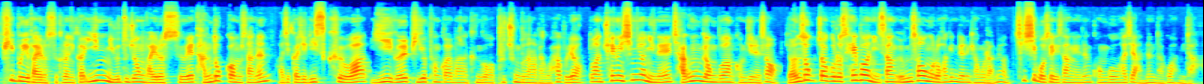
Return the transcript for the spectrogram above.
HPV 바이러스 그러니까 인유두종 바이러스의 단독 검사는 아직까지 리스크와 이익을 비교 평가할 만한 근거가 불충분하다고 하고요. 또한 최근 10년 이내에 자궁경부암 검진에서 연속적으로 3번 이상 음성으로 확인되는 경우라면 75세 이상에는 권고하지 않는다고 합니다.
